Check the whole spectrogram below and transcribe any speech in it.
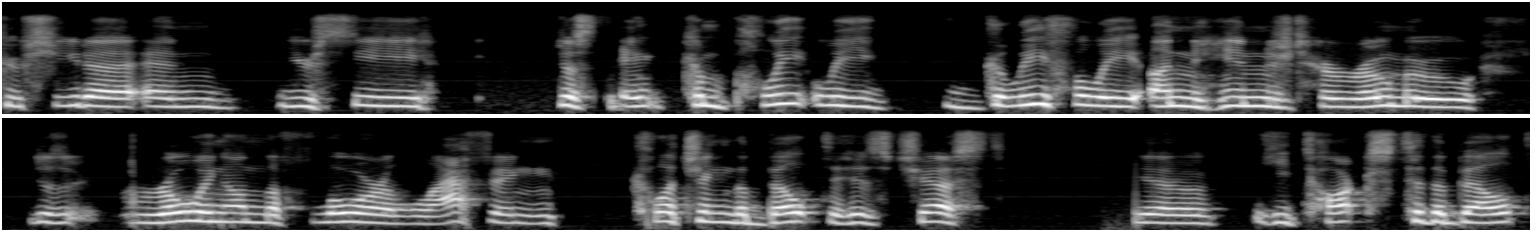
Kushida, and you see just a completely gleefully unhinged Hiromu just rolling on the floor, laughing, clutching the belt to his chest. You know, he talks to the belt.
